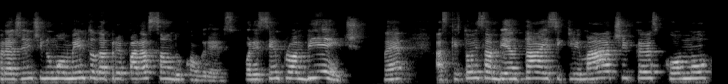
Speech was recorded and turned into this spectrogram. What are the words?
a gente no momento da preparação do Congresso. Por exemplo, o ambiente né? As questões ambientais e climáticas, como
